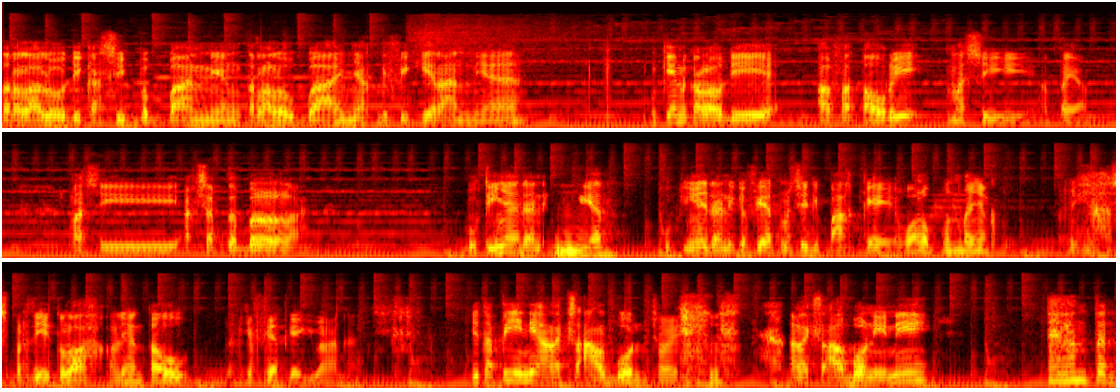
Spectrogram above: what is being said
Terlalu dikasih beban yang terlalu banyak di pikirannya. Mungkin kalau di Alfa Tauri masih apa ya masih acceptable lah. Buktinya dan Hmm. Fiat buktinya dan ke Fiat masih dipakai walaupun banyak. Ya seperti itulah kalian tahu dan ke Fiat kayak gimana ya tapi ini Alex Albon coy. Alex Albon ini talented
